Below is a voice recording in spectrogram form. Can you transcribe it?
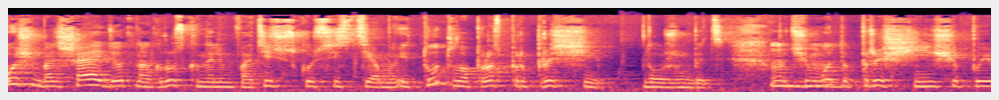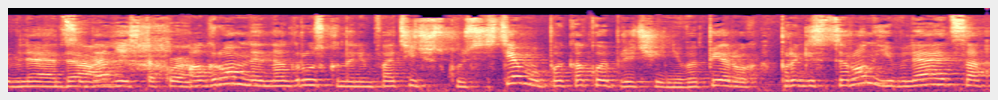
Очень большая идет нагрузка на лимфатическую систему. И тут вопрос про прыщи должен быть. Угу. Почему-то прыщи еще появляются. Да, да, есть такое. Огромная нагрузка на лимфатическую систему. По какой причине? Во-первых, прогестерон является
